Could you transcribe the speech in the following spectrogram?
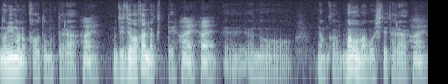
飲み物買おうと思ったら、はい、全然分かんなくって、はいはい。えー、あのなんかまごまごしてたら、はい、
